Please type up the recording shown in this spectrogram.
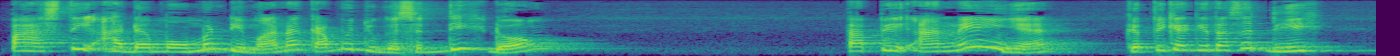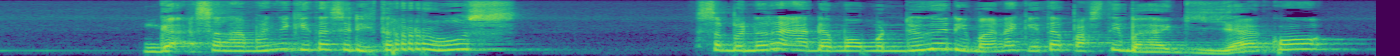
Pasti ada momen di mana kamu juga sedih dong. Tapi anehnya, ketika kita sedih, nggak selamanya kita sedih terus. Sebenarnya ada momen juga di mana kita pasti bahagia kok.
